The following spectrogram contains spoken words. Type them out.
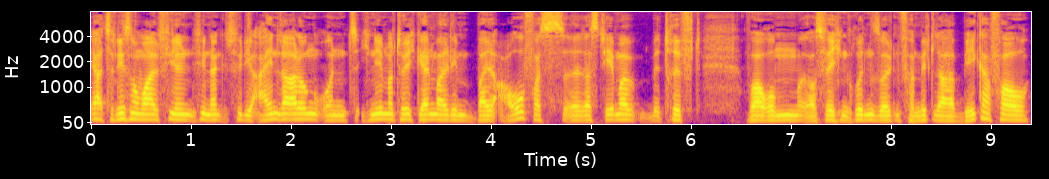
Ja, zunächst nochmal vielen, vielen Dank für die Einladung und ich nehme natürlich gern mal den Ball auf, was äh, das Thema betrifft. Warum, aus welchen Gründen sollten Vermittler BKV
